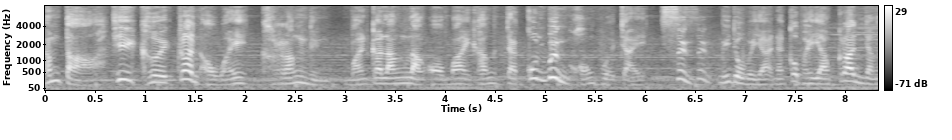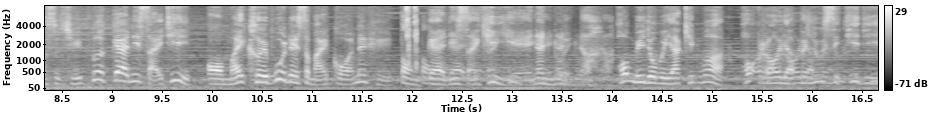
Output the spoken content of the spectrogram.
น้ำตาที่เคยกลั้นเอาไว้ครั้งหนึ่ง มันกำลังหลั่งออกมาอีกครั้งจากก้นบึ้งของหัวใจ ซึ่งมิโดเบยะนั้นก็พยายามกลั้นอย่างสุดชีวิตเพื่อแก้นิสัยที่ออมไมเคยพูดในสมัยก่อนนั่นคือต้องแก้นิสัยขี้เหร่นั่นด้วยนะ เพราะมิโดเบยะคิดว่า เพราะเราอยากเป็นลูกศิษย์ที่ดี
